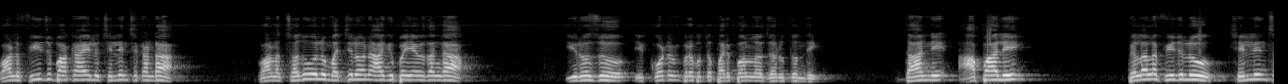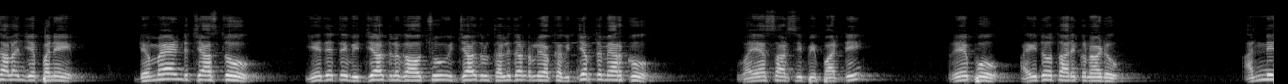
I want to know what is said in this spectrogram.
వాళ్ళు ఫీజు బకాయిలు చెల్లించకుండా వాళ్ళ చదువులు మధ్యలోనే ఆగిపోయే విధంగా ఈరోజు ఈ కూటమి ప్రభుత్వ పరిపాలన జరుగుతుంది. దాన్ని ఆపాలి పిల్లల ఫీజులు చెల్లించాలని చెప్పని డిమాండ్ చేస్తూ ఏదైతే విద్యార్థులు కావచ్చు విద్యార్థుల తల్లిదండ్రుల యొక్క విజ్ఞప్తి మేరకు వైఎస్ఆర్సీపీ పార్టీ రేపు ఐదో తారీఖు నాడు అన్ని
